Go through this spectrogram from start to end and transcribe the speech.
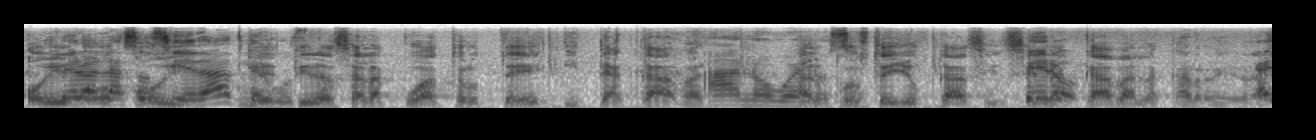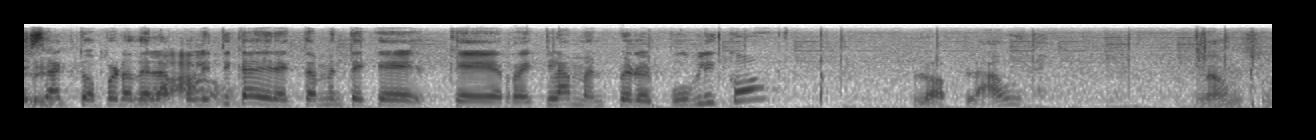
hoy- pero a la sociedad le, le gusta. tiras a la 4T y te acaban. Ah, no, bueno, Al sí. costeño casi se le acaba la carrera. ¿eh? Exacto, pero de la política directamente que, que reclaman, pero el público lo aplaude. ¿No? Eso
